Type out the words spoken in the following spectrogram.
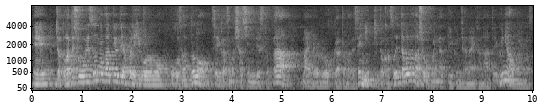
えー、じゃあどうやって証明するのかっていうとやっぱり日頃のお子さんとの生活の写真ですとか、まあ、いろいろ録画とかですね日記とかそういったことが証拠になっていくんじゃないかなというふうには思います。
